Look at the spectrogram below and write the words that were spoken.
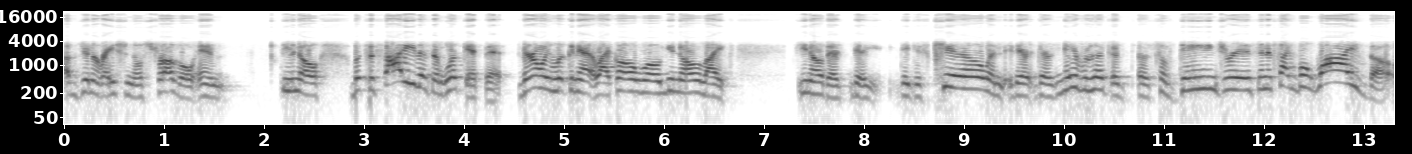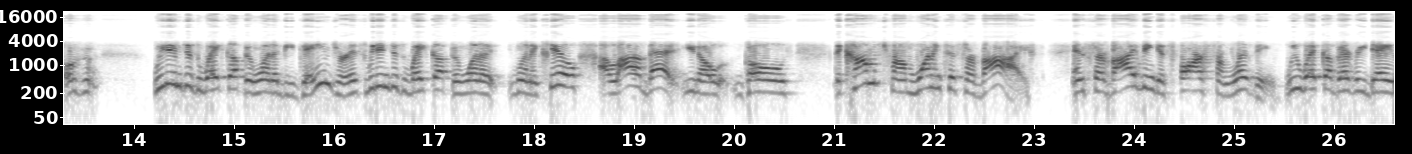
of generational struggle and you know, but society doesn't look at that. They're only looking at like, oh well, you know, like, you know, they they they just kill and their their neighborhoods are, are so dangerous, and it's like, but why though? We didn't just wake up and want to be dangerous. We didn't just wake up and want to want to kill. A lot of that, you know, goes that comes from wanting to survive, and surviving is far from living. We wake up every day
